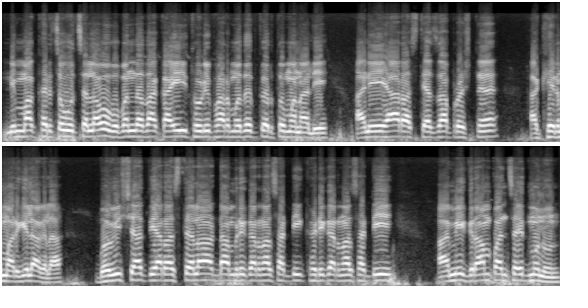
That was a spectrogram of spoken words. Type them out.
निम्मा खर्च उचलला व बबनदादा काही थोडीफार मदत करतो म्हणाले आणि ह्या रस्त्याचा प्रश्न अखेर मार्गी लागला. भविष्यात या रस्त्याला डांबरीकरणासाठी खडीकरणासाठी आम्ही ग्रामपंचायत म्हणून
